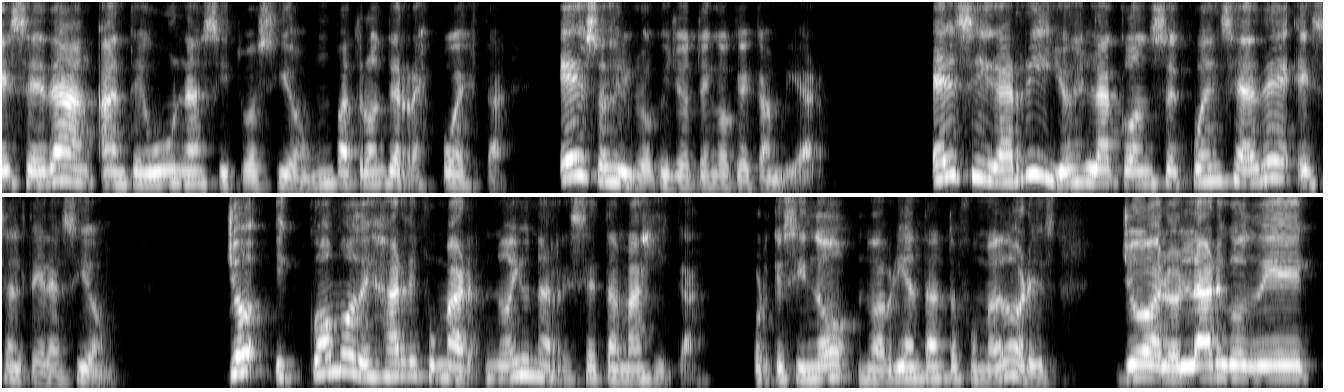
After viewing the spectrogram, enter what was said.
que se dan ante una situación, un patrón de respuesta. Eso es lo que yo tengo que cambiar. El cigarrillo es la consecuencia de esa alteración. Yo, ¿y cómo dejar de fumar? No hay una receta mágica, porque si no, no habrían tantos fumadores. Yo a lo largo de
